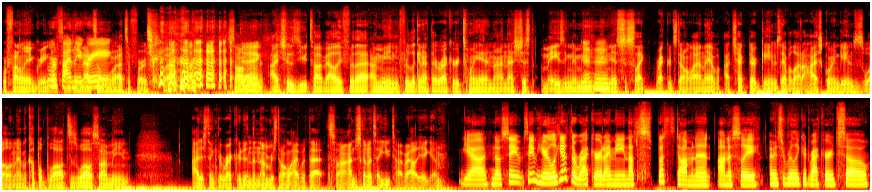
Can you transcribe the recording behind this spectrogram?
we're finally agreeing. We're on something. finally that's agreeing. A, that's a first. But- So I mean, I choose Utah Valley for that. I mean, if you're looking at their record, 28 and nine, that's just amazing to me. Mhm. And it's just like records don't lie. And they have, I checked their games. They have a lot of high scoring games as well, and they have a couple blowouts as well. So I mean, I just think the record and the numbers don't lie with that. So I'm just gonna take Utah Valley again. Yeah, no, same same here. Looking at the record, I mean, that's that's dominant, honestly. I mean, it's a really good record, so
